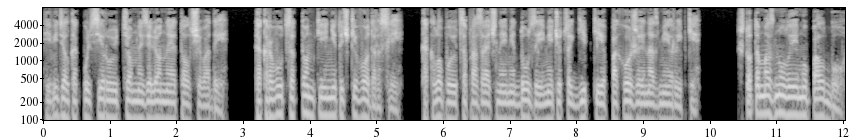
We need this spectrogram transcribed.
и видел, как пульсирует темно-зеленая толща воды как рвутся тонкие ниточки водорослей, как лопаются прозрачные медузы и мечутся гибкие, похожие на змеи рыбки. Что-то мазнуло ему по лбу.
